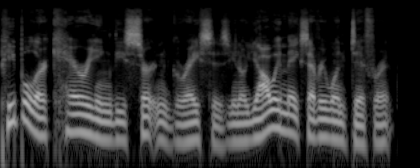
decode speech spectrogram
people are carrying these certain graces. You know, Yahweh makes everyone different.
